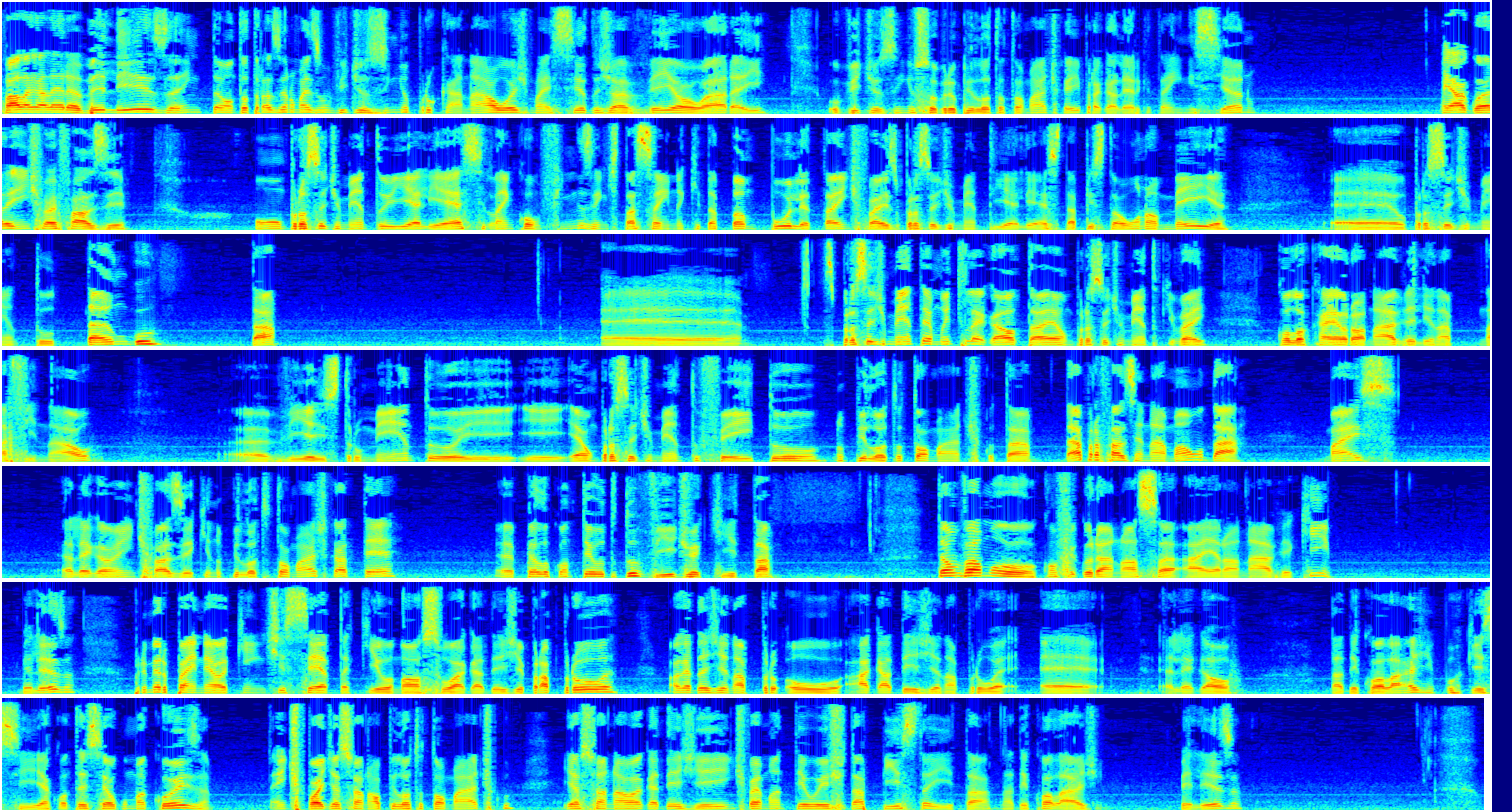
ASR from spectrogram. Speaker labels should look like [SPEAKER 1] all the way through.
[SPEAKER 1] Fala galera, beleza? Então, tô trazendo mais um videozinho pro canal. Hoje mais cedo já veio ao ar aí o videozinho sobre o piloto automático aí pra galera que tá iniciando. E agora a gente vai fazer um procedimento ILS lá em Confins. A gente está saindo aqui da Pampulha, tá? A gente faz o procedimento ILS da pista 16, é, o procedimento Tango, tá? É... Esse procedimento é muito legal, tá? É um procedimento que vai colocar a aeronave ali na, na final uh, via instrumento e, e, é um procedimento feito no piloto automático, tá? Dá para fazer na mão? Dá, mas é legal a gente fazer aqui no piloto automático até é, pelo conteúdo do vídeo aqui, tá? Então vamos configurar nossa aeronave aqui, beleza? Primeiro painel aqui a gente seta aqui o nosso HDG para proa. O HDG na, pro, o HDG na proa é, é legal na decolagem, porque se acontecer alguma coisa, a gente pode acionar o piloto automático e acionar o HDG e a gente vai manter o eixo da pista aí, tá? Na decolagem, beleza?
